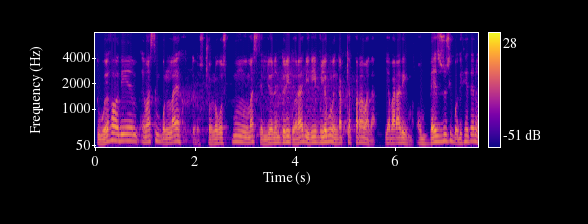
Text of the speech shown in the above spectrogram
του UEFA ότι είμαστε πολλά έκτος και ο λόγος που είμαστε λίγο έντονοι τώρα επειδή βλέπουμε κάποια πράγματα. Για παράδειγμα, ο Μπέζος υποτίθεται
